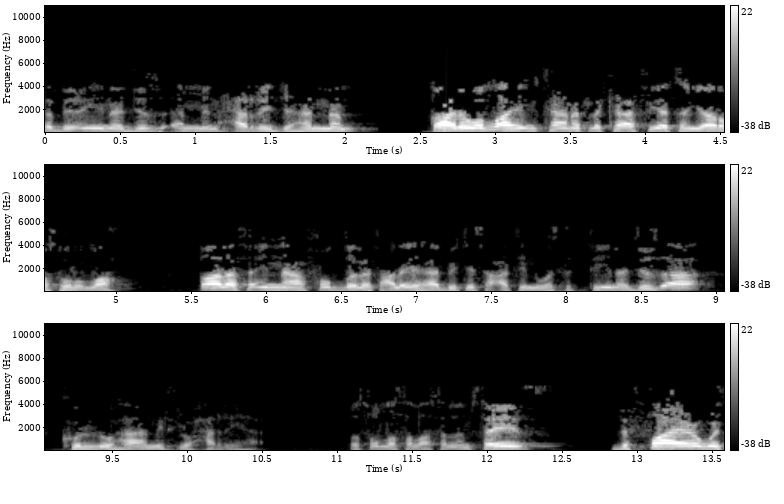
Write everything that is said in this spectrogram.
سبعين جزءا من حر جهنم قال والله إن كانت لكافية يا رسول الله قال فإنها فضلت عليها بتسعة وستين جزءا كلها مثل حرها رسول الله صلى الله عليه وسلم says the fire which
